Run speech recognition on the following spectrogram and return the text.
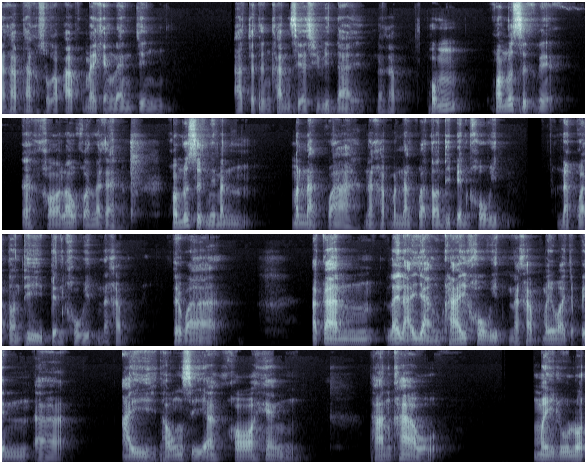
นะครับ ถ้าสุขภาพไม่แข็งแรงจริง อาจจะถึงขั้นเสียชีวิตได้นะครับ ผมความรู้สึกเนี่ยนะขอเล่าก่อนละกัน ความรู้สึกเนี่ยมัน มันหนักกว่านะครับ มันหนักกว่าตอนที่เป็นโควิด หนักกว่าตอนที่เป็นโควิดนะครับ แต่ว่าอาการหลาย ๆ อย่างคล้ายโควิดนะครับ ไม่ว่าจะเป็นอไอท้องเสีย คอแห้ง ทานข้าว ไม่รู้รส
